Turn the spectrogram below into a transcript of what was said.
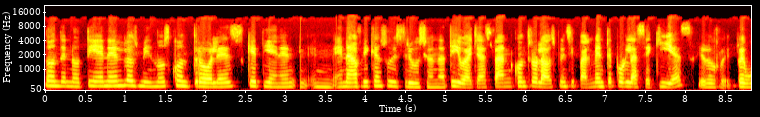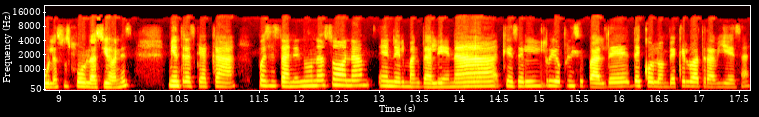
donde no tienen los mismos controles que tienen en, África en su distribución nativa. Ya están controlados principalmente por las sequías, que los regula sus poblaciones, mientras que acá pues están en una zona, en el Magdalena, que es el río principal de, de Colombia que lo atraviesa,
